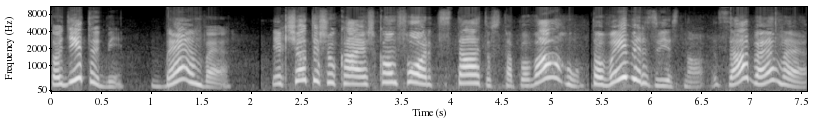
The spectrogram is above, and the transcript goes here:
тоді тобі BMW. Якщо ти шукаєш комфорт, статус та повагу, то вибір, звісно, за BMW.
